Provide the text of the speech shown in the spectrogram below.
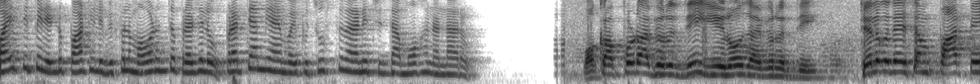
వైసీపీ రెండు పార్టీలు విఫలమవడంతో ప్రజలు ప్రత్యామ్నాయం వైపు చూస్తున్నారని చింతామోహన్ అన్నారు. ఒకప్పుడు అభివృద్ధి ఈ రోజు అభివృద్ధి. తెలుగుదేశం పార్టీ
